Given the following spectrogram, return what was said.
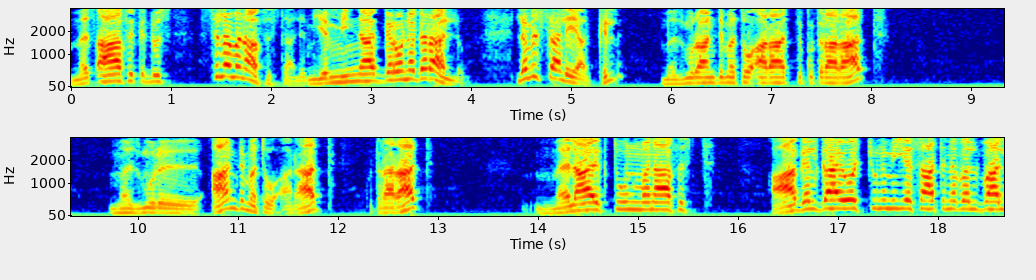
መጽሐፍ ቅዱስ ስለ መናፍስት ዓለም የሚናገረው ነገር አለው። ለምሳሌ ያክል መዝሙር አንድ መቶ አራት ቁጥር አራት መዝሙር አንድ መቶ አራት ቁጥር አራት መላእክቱን መናፍስት አገልጋዮቹንም የእሳት ነበልባል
